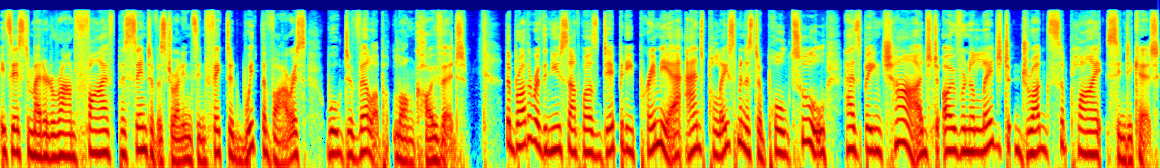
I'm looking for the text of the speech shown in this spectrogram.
It's estimated around 5% of Australians infected with the virus will develop long COVID. The brother of the New South Wales Deputy Premier and Police Minister Paul Toole has been charged over an alleged drug supply syndicate.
